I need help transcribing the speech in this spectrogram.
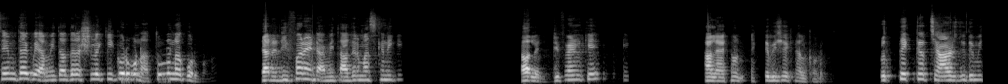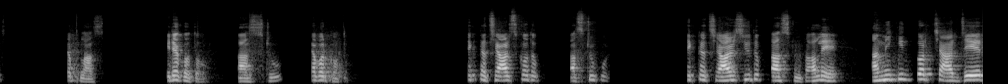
সেম থাকবে, আমি তাদের আসলে কি করব না? তুলনা করব না। যারা ডিফারেন্ট আমি তাদের মাঝখানে কি? তাহলে ডিফারেন্ট কে? তাহলে এখন একটা বিষয় খেয়াল করো। প্রত্যেকটা চার্জ যদি আমি প্লাস এটা কত? প্লাস টু আবার কত? একটা চার্জ কত? প্লাস টু করে। প্রত্যেকটা চার্জ যেহেতু প্লাস টু তাহলে আমি কিন্তু আর চার্জের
